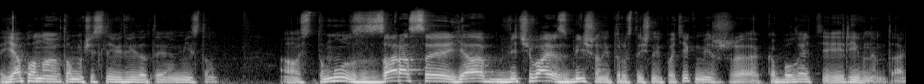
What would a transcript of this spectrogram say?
Я планую в тому числі відвідати місто. Ось тому зараз е, я відчуваю збільшений туристичний потік між е, Кабулеті і Рівнем. Так?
